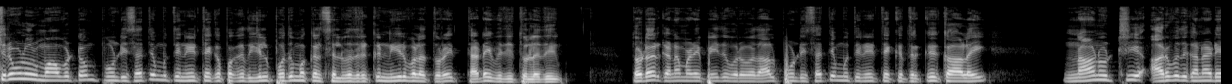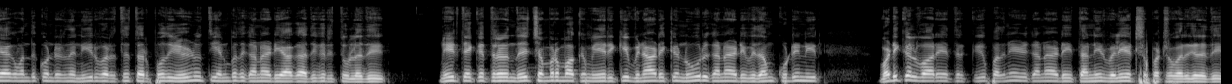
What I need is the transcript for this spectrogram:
திருவள்ளூர் மாவட்டம் பூண்டி சத்தியமுத்து நீர்த்தேக்க பகுதியில் பொதுமக்கள் செல்வதற்கு நீர்வளத்துறை தடை விதித்துள்ளது. தொடர் கனமழை பெய்து வருவதால் பூண்டி சத்தியமுத்து நீர்த்தேக்கத்திற்கு காலை நானூற்றி அறுபது கனஅடியாக வந்து கொண்டிருந்த நீர்வரத்து தற்போது எழுநூற்றி எண்பது கனஅடியாக அதிகரித்துள்ளது. நீர்த்தேக்கத்திலிருந்து செம்பரம்பாக்கம் ஏரிக்கு வினாடிக்கு நூறு கன அடி வீதம் குடிநீர் வடிகல் வாரியத்திற்கு பதினேழு கன அடி தண்ணீர் வெளியேற்றப்பட்டு வருகிறது.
